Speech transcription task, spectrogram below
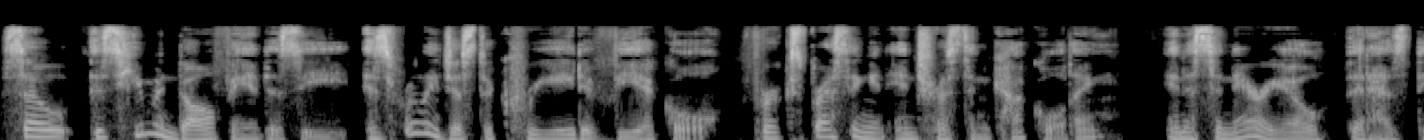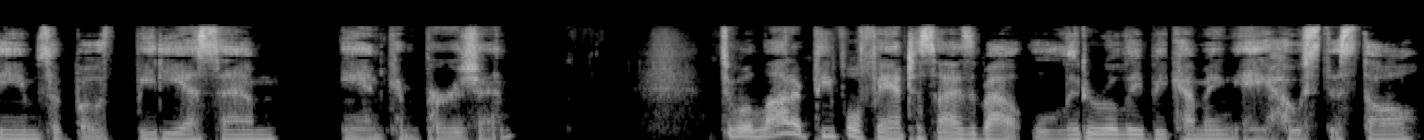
So, this human doll fantasy is really just a creative vehicle for expressing an interest in cuckolding in a scenario that has themes of both BDSM and compersion. Do a lot of people fantasize about literally becoming a hostess doll?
